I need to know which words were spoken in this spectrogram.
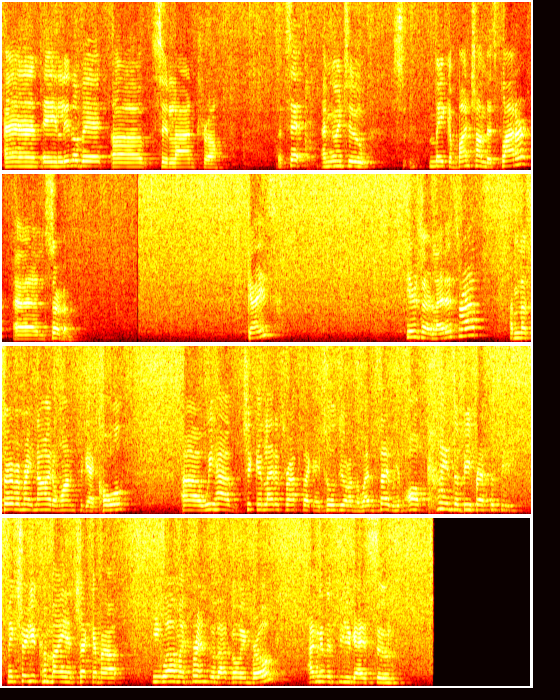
And a little bit of cilantro. That's it. I'm going to make a bunch on this platter and serve them. Guys, here's our lettuce wraps. I'm going to serve them right now. I don't want them to get cold. Uh, we have chicken lettuce wraps like I told you on the website. We have all kinds of beef recipes. Make sure you come by and check them out. Eat well, my friends, without going broke. I'm going to see you guys soon.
